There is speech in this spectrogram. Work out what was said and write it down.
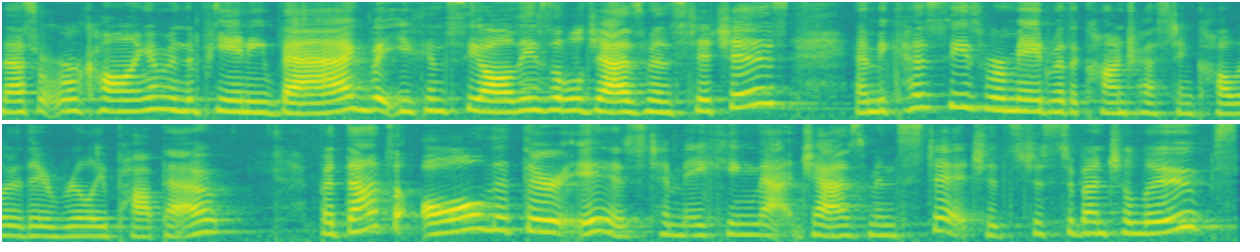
That's what we're calling them in the peony bag, but you can see all these little jasmine stitches. And because these were made with a contrasting color, they really pop out. But that's all that there is to making that jasmine stitch. It's just a bunch of loops.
